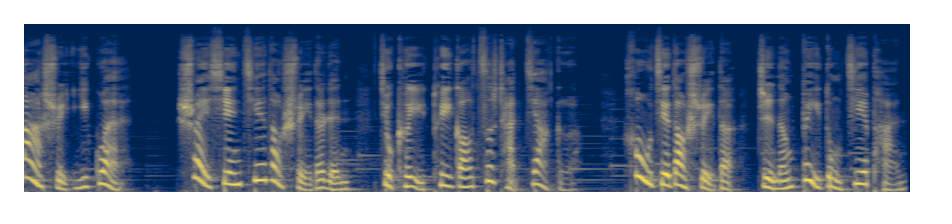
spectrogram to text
大水一灌，率先接到水的人就可以推高资产价格，后接到水的只能被动接盘。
